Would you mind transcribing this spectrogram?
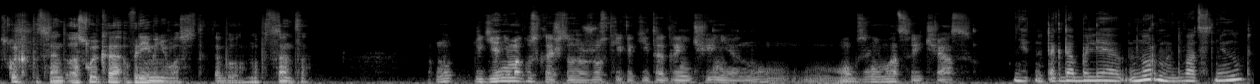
Сколько пациентов, а сколько времени у вас тогда было на пациента? Ну, я не могу сказать, что жесткие какие-то ограничения. Ну, мог заниматься и час. Нет, ну тогда были нормы 20 минут.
